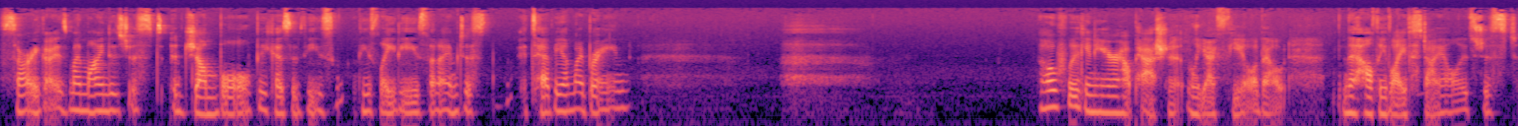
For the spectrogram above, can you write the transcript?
sorry guys my mind is just a jumble because of these these ladies that i'm just it's heavy on my brain. Hopefully you can hear how passionately i feel about the healthy lifestyle. It's just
